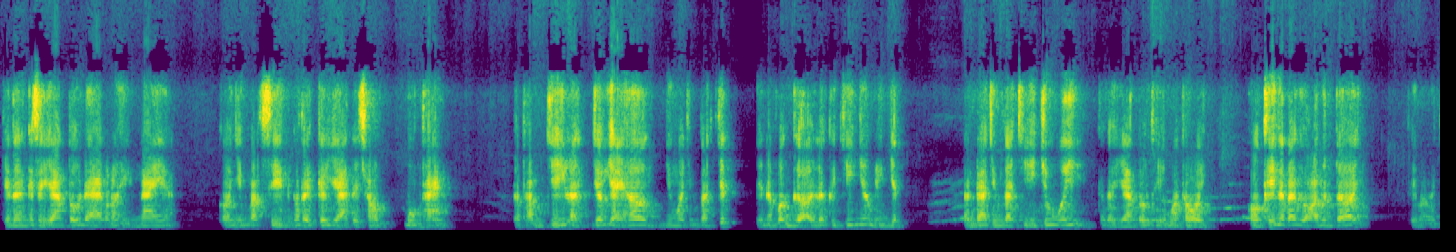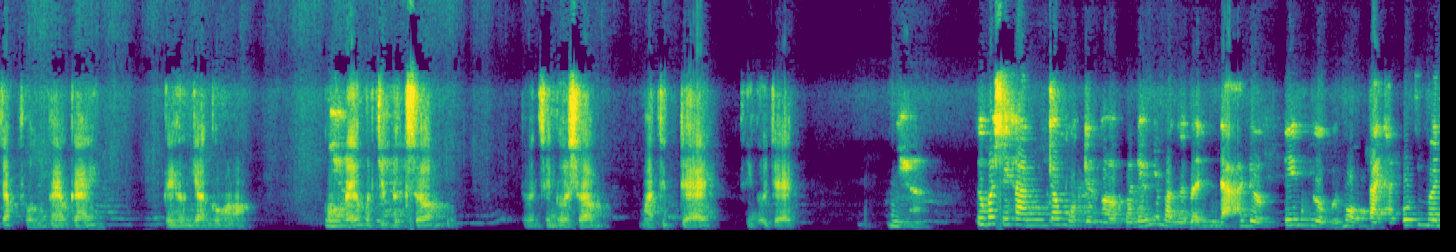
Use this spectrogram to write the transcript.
Cho nên cái thời gian tối đa của nó hiện nay á, có những vaccine có thể kéo dài tới sau 4 tháng. Và thậm chí là kéo dài hơn nhưng mà chúng ta chích thì nó vẫn gợi là cái trí nhớ miễn dịch. Thành ra chúng ta chỉ chú ý cái thời gian tối thiểu mà thôi. Còn khi người ta gọi mình tới thì mình phải chấp thuận theo cái cái hướng dẫn của họ. Còn yeah. nếu mình chích được sớm thì mình sẽ ngừa sớm. Mà chích trễ thì ngừa trễ. Yeah. Thưa bác sĩ Khanh, trong một trường hợp mà nếu như mà người bệnh đã được tiêm ngừa mũi một tại thành phố Hồ Chí Minh,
